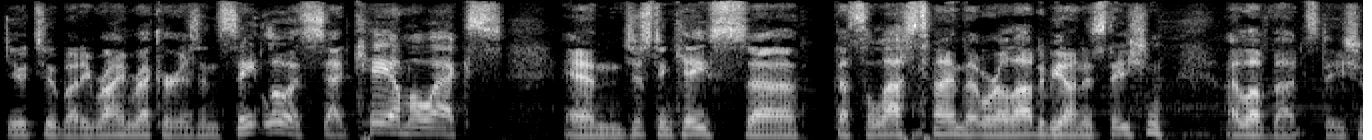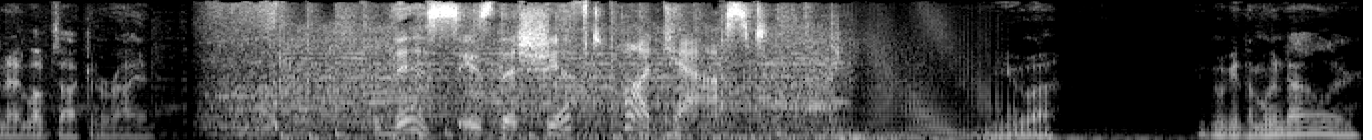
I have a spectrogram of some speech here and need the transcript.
You too, buddy. Ryan Wrecker is in St. Louis at KMOX. And just in case uh, that's the last time that we're allowed to be on his station, I love that station. I love talking to Ryan. This is the Shift Podcast. You uh, you go get the moon dial or?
